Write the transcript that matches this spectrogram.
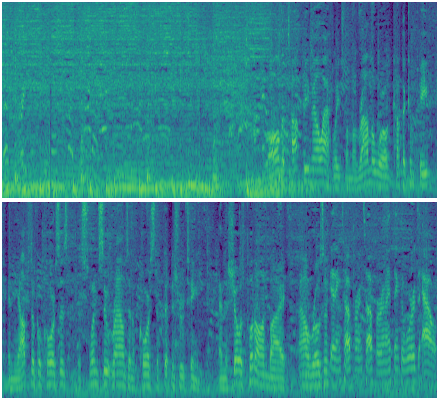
That's great. All the top female athletes from around the world come to compete in the obstacle courses, the swimsuit rounds, and of course the fitness routine. And the show is put on by Al Rosen. Getting tougher and tougher, and I think the word's out.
